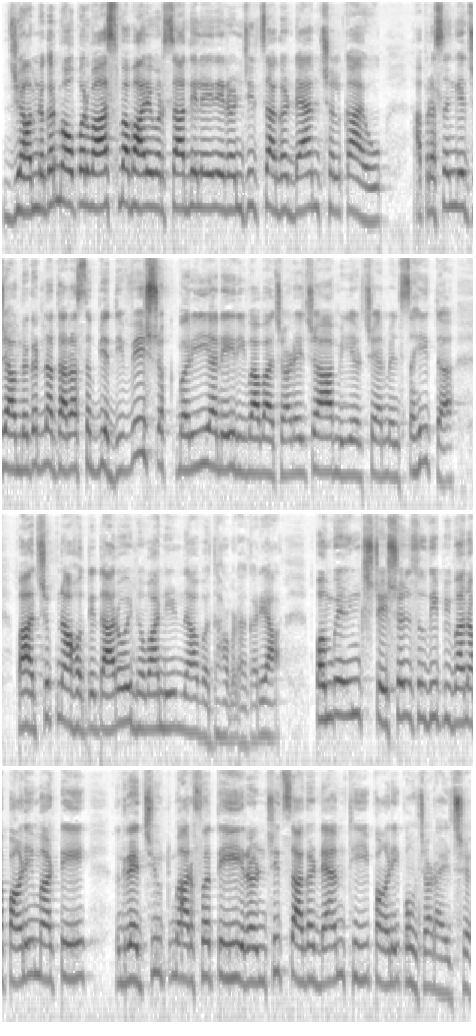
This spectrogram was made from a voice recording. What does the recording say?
જામનગરમાં ઉપરવાસમાં ભારે વરસાદને લઈને રણજીત સાગર ડેમ છલકાયો. આ પ્રસંગે જામનગરના ધારાસભ્ય દિવેશ અકબરી અને રીવાબા જાડેજા મેયર ચેરમેન સહિત ભાજપના હોદ્દેદારોએ નવા નીરના વધામણા કર્યા. પમ્પિંગ સ્ટેશન સુધી પીવાના પાણી માટે ગ્રેજ્યુએટ મારફતે રણજીત સાગર ડેમથી પાણી પહોંચાડાય છે.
